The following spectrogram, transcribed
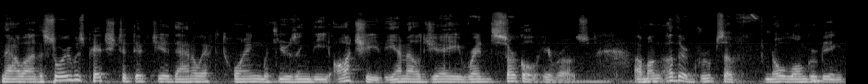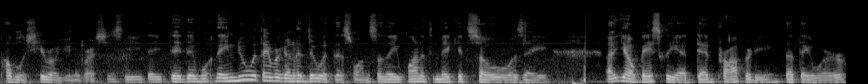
Now, uh, the story was pitched to Dick Giordano after toying with using the Archie, the MLJ Red Circle heroes, among other groups of no longer being published hero universes. He, they, they, they, they knew what they were going to do with this one, so they wanted to make it so it was a, uh, you know, basically a dead property that they were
